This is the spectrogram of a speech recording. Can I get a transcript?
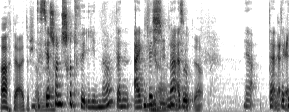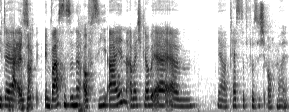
Ach, der alte schon. Das ist ja schon ein Schritt für ihn, ne? Denn eigentlich, ja. ne, also. Ja. ja. Da, da geht er, er also im wahrsten Sinne auf sie ein, aber ich glaube, er, er ja, testet für sich auch mal.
